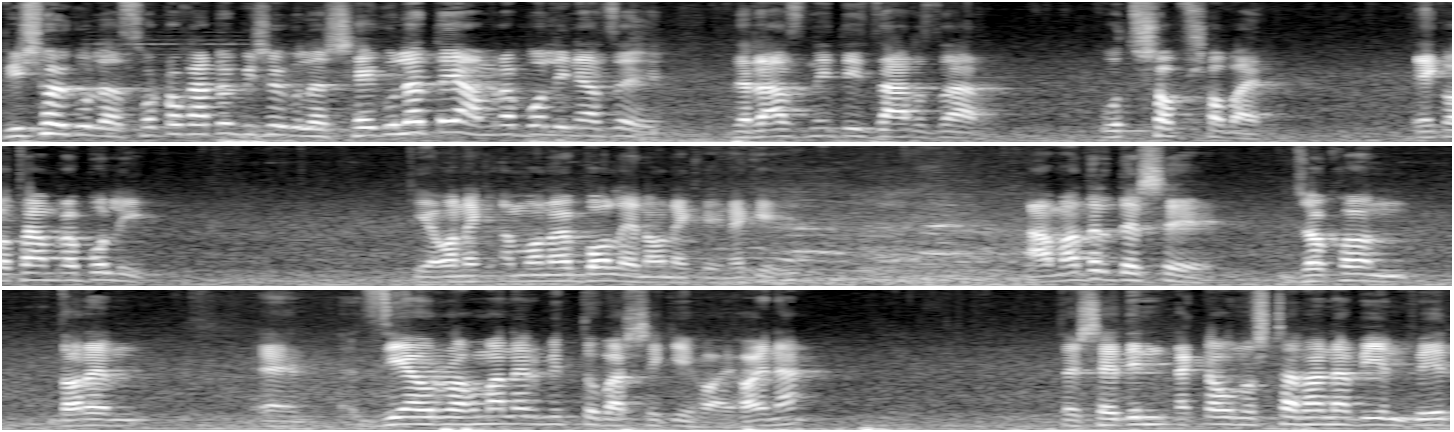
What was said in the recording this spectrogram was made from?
বিষয়গুলো ছোটোখাটো বিষয়গুলো সেগুলোতে আমরা বলি না যে রাজনীতি যার যার উৎসব সবার। এই কথা আমরা বলি। কি অনেক মনে হয় বলেন অনেকে নাকি? আমাদের দেশে যখন ধরেন জিয়াউর রহমানের মৃত্যুবার্ষিকী হয় হয় না? তো সেদিন একটা অনুষ্ঠান হয় না বিএনপির?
